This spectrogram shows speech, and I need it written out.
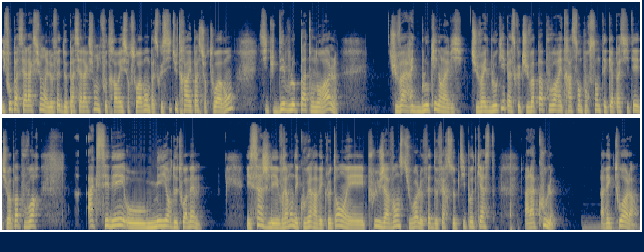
il faut passer à l'action. Et le fait de passer à l'action, il faut travailler sur soi avant. Parce que si tu travailles pas sur toi avant, si tu développes pas ton oral, tu vas être bloqué dans la vie. Tu vas être bloqué parce que tu vas pas pouvoir être à 100% de tes capacités. Et tu vas pas pouvoir accéder au meilleur de toi-même. Et ça, je l'ai vraiment découvert avec le temps. Et plus j'avance, tu vois, le fait de faire ce petit podcast à la cool, avec toi là,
